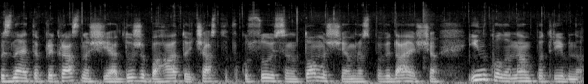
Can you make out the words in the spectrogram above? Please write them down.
Ви знаєте прекрасно, що я дуже багато і часто фокусуюся на тому, що я вам розповідаю, що інколи нам потрібно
